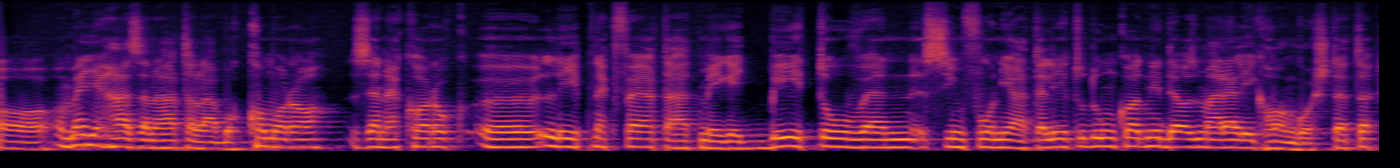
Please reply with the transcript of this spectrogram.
A, a megyeházan általában kamara zenekarok ö, lépnek fel, tehát még egy Beethoven szimfóniát elé tudunk adni, de az már elég hangos. Tehát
